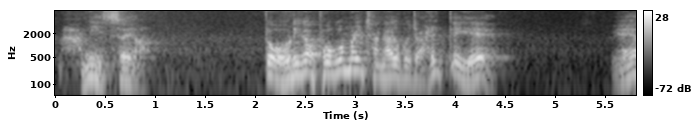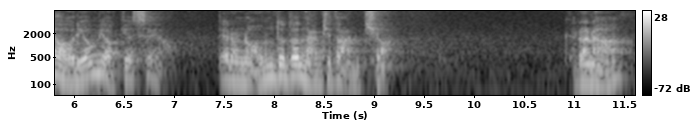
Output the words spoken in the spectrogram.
많이 있어요. 또 우리가 복음을 전하고자 할 때에 왜 어려움이 없겠어요? 때로는 엄두도 나지도 않죠. 그러나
